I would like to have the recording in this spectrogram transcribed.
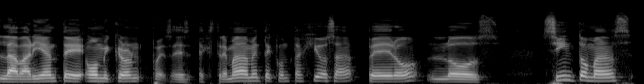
la variante Omicron pues es extremadamente contagiosa, pero los síntomas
